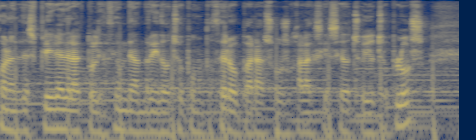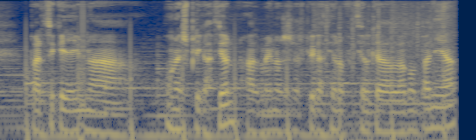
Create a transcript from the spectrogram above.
con el despliegue de la actualización de Android 8.0 para sus Galaxy S8 y 8 Plus, parece que ya hay una, una explicación, al menos es la explicación oficial que ha dado la compañía,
